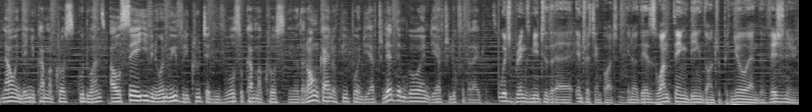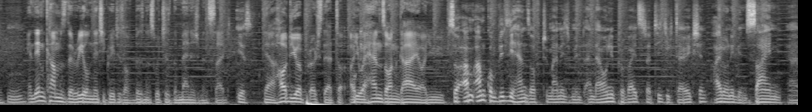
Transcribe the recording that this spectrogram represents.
now and then you come across good ones. I'll say even when we've recruited, we've also come across, you know, the wrong kind of people and you have to let them go and you have to look for the right ones. Which brings me to the interesting part. You know, there's one thing being the entrepreneur and the visionary, and then comes the real nitty gritties of business, which is the management side. Yes. Yeah. How do you approach that? Are you a hands-on guy? Are you? So I'm, I'm completely hands off to management and I only provide strategic direction. I don't even sign, uh,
